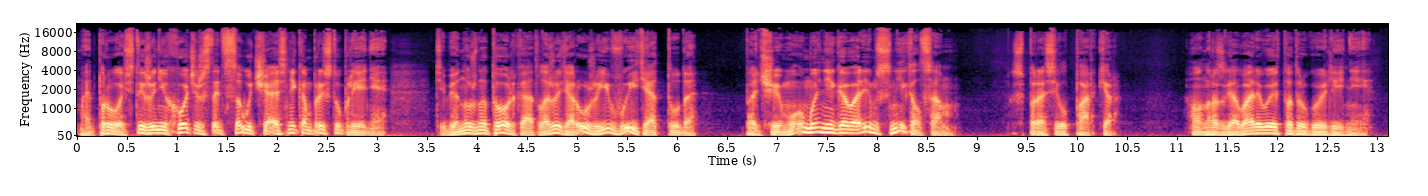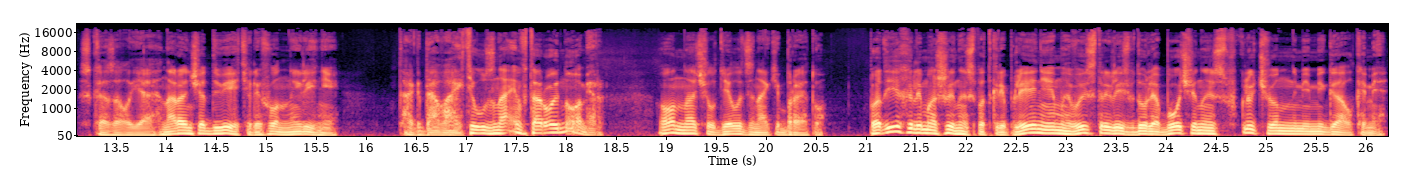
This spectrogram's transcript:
Мэтт, брось, ты же не хочешь стать соучастником преступления. Тебе нужно только отложить оружие и выйти оттуда. Почему мы не говорим с Николсом? спросил Паркер. Он разговаривает по другой линии, сказал я. На ранчо две телефонные линии. Так давайте узнаем второй номер. Он начал делать знаки Брету. Подъехали машины с подкреплением и выстроились вдоль обочины с включенными мигалками.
